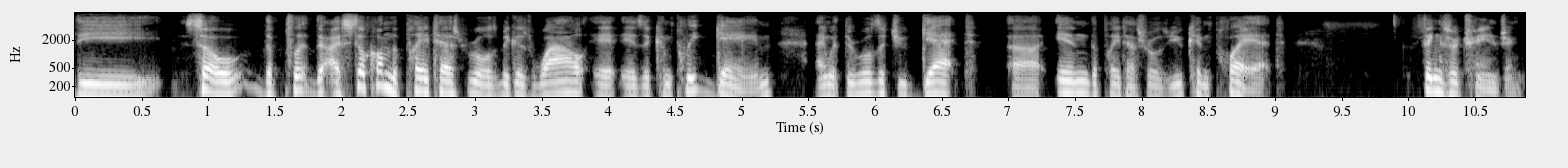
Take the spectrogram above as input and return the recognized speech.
the so the, the, I still call them the playtest rules because while it is a complete game and with the rules that you get uh, in the playtest rules you can play it, things are changing.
